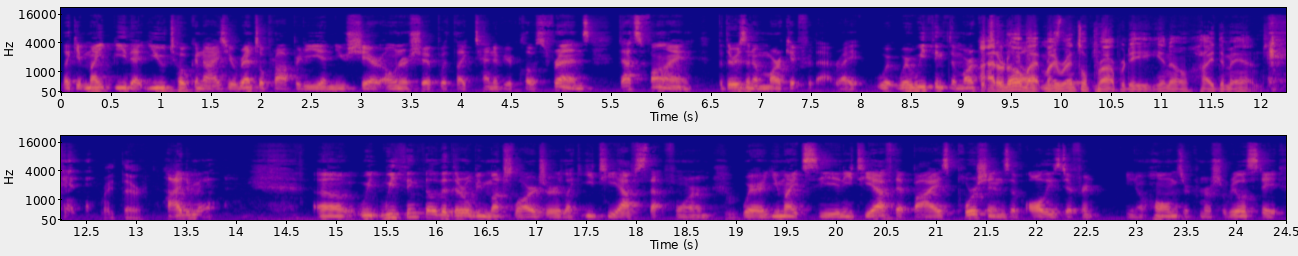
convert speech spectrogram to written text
Like it might be that you tokenize your rental property and you share ownership with like 10 of your close friends. That's fine, but there isn't a market for that, right? Where, where we think the market I don't know. My, my rental property, you know, high demand right there. high demand? Uh, we, we think though that there will be much larger like ETFs that form mm-hmm. where you might see an ETF that buys portions of all these different you know homes or commercial real estate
